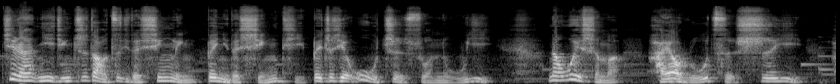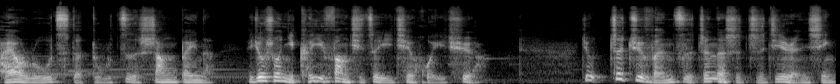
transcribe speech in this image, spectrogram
既然你已经知道自己的心灵被你的形体、被这些物质所奴役，那为什么还要如此失意，还要如此的独自伤悲呢？也就是说，你可以放弃这一切回去啊！就这句文字真的是直击人心。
